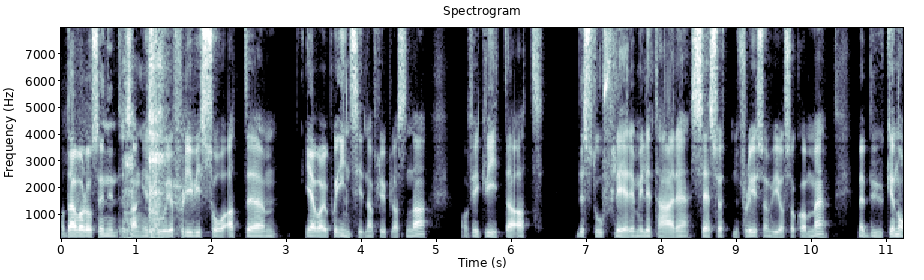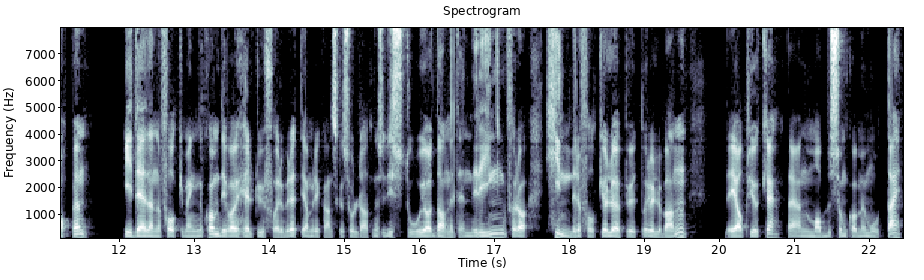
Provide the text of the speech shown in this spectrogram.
Og Der var det også en interessant historie, fordi vi så at Jeg var jo på innsiden av flyplassen da og fikk vite at det sto flere militære C-17-fly, som vi også kom med, med buken åpen idet denne folkemengden kom. De var jo helt uforberedt, de amerikanske soldatene. Så de sto jo og dannet en ring for å hindre folk i å løpe ut på rullebanen. Det hjalp jo ikke. Det er en mobb som kommer mot deg.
